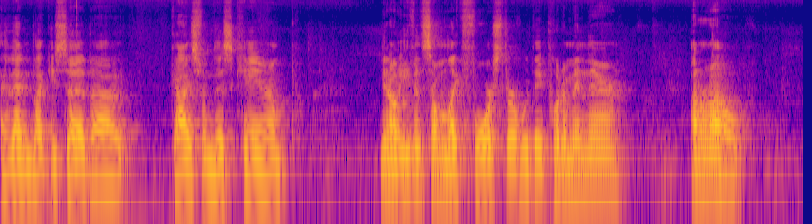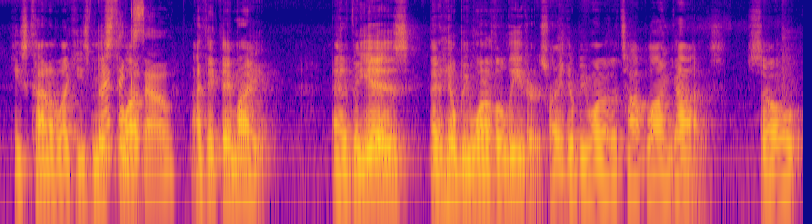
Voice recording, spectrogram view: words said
and then, like you said, uh, guys from this camp, you know, even someone like Foerster, would they put him in there? I don't know. He's kind of like he's missed a lot. So. I think they might. And if he is, then he'll be one of the leaders, right? He'll be one of the top line guys. So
